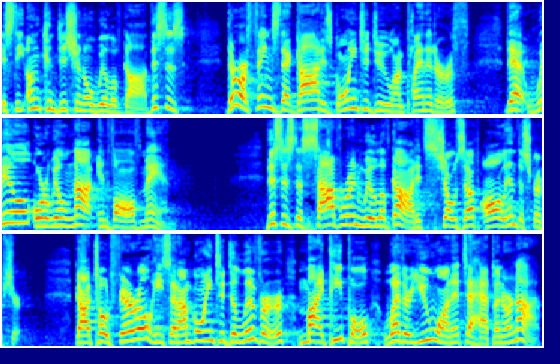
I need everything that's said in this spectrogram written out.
It's the unconditional will of God. This is, there are things that God is going to do on planet Earth that will or will not involve man. This is the sovereign will of God. It shows up all in the scripture. God told Pharaoh, He said, I'm going to deliver my people whether you want it to happen or not.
